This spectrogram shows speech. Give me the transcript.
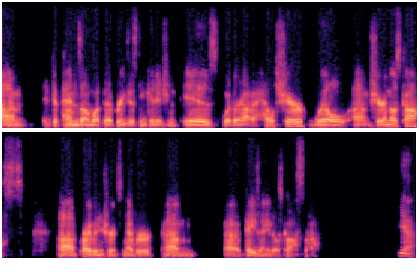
Um, it depends on what the pre-existing condition is, whether or not a health share will um, share in those costs. Uh, private insurance never um, uh, pays any of those costs, though. Yeah.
